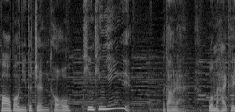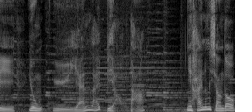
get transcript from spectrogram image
抱抱你的枕头、听听音乐。当然，我们还可以用语言来表达。你还能想到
